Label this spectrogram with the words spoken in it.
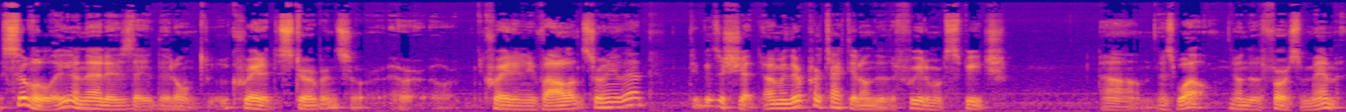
civilly, and that is they, they don't create a disturbance or, or, or create any violence or any of that who gives a shit? I mean, they're protected under the freedom of speech um, as well, under the First Amendment.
